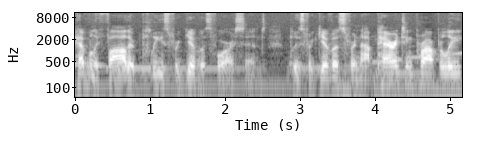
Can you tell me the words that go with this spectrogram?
Heavenly Father, please forgive us for our sins. Please forgive us for not parenting properly.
